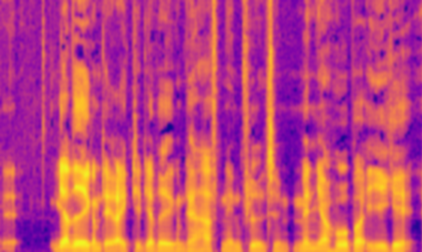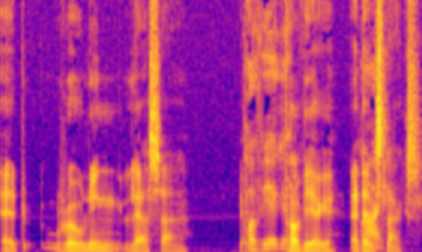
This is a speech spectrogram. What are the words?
øh, jeg ved ikke, om det er rigtigt. Jeg ved ikke, om det har haft en indflydelse. Men jeg håber ikke, at Rowling lader sig øh, Påvirke. påvirke af den Nej. slags.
